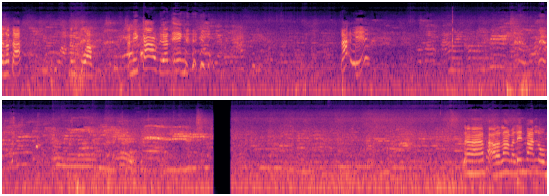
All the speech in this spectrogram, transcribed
อนแล้วจ๊ะหนึ่งขวบ อันนี้เก้าเดือนเองจ๊ะเอ๋จ้าพาออร่ามาเล่นบ้านลม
